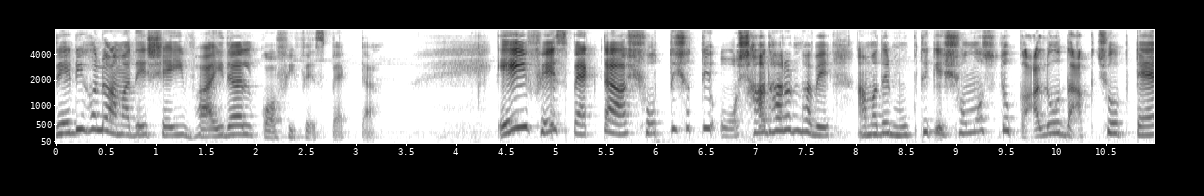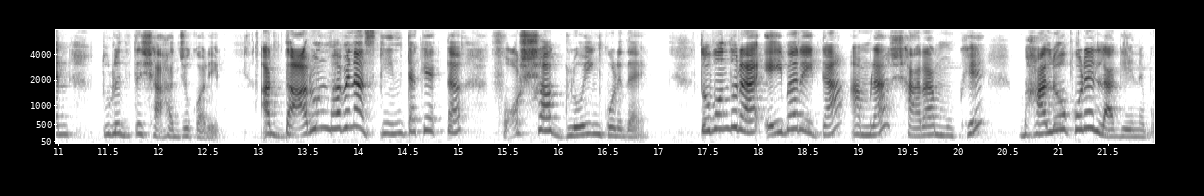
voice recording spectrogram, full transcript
রেডি হলো আমাদের সেই ভাইরাল কফি ফেস প্যাকটা। এই ফেস প্যাকটা সত্যি সত্যি অসাধারণভাবে আমাদের মুখ থেকে সমস্ত কালো দাগছোপ ট্যান তুলে দিতে সাহায্য করে। আর দারুণভাবে না স্কিনটাকে একটা ফর্সা গ্লোয়িং করে দেয়। তো বন্ধুরা, এইবার এইটা আমরা সারা মুখে ভালো করে লাগিয়ে নেব।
